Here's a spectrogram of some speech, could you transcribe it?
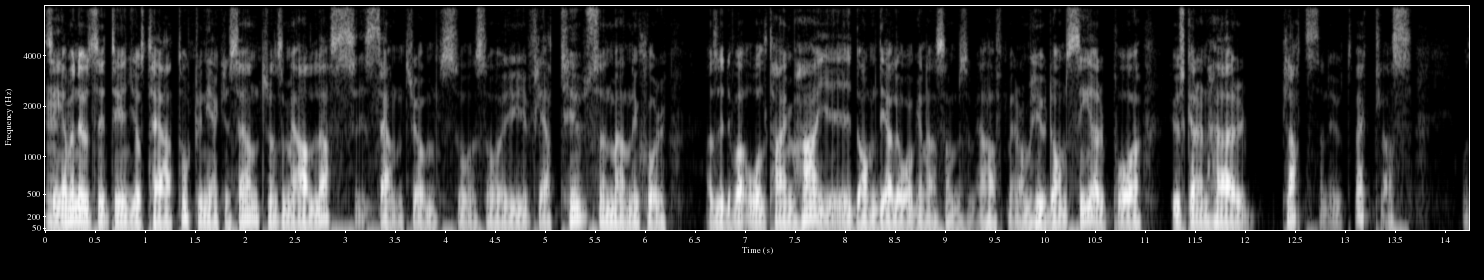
Ser vi nu till just tätorten Ekerö centrum som är allas centrum så, så är det flera tusen människor Alltså det var all time high i de dialogerna som, som jag haft med dem. Hur de ser på hur ska den här platsen utvecklas. Och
